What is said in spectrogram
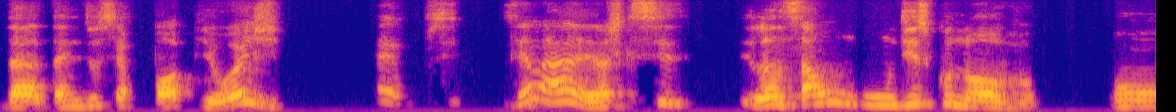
da, da indústria pop hoje, é, sei lá, eu acho que se lançar um, um disco novo, um,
